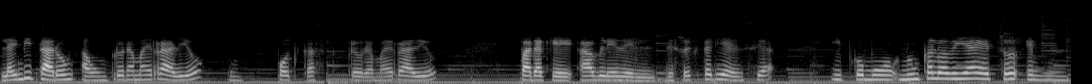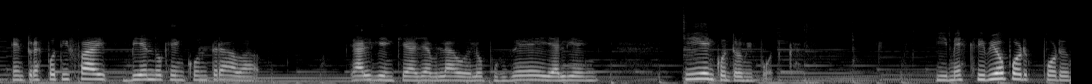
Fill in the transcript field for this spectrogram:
la invitaron a un programa de radio podcast, programa de radio, para que hable de su experiencia. Y como nunca lo había hecho, entró a Spotify viendo que encontraba alguien que haya hablado del Opus Dei, alguien, y encontró mi podcast. Y me escribió por, por,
